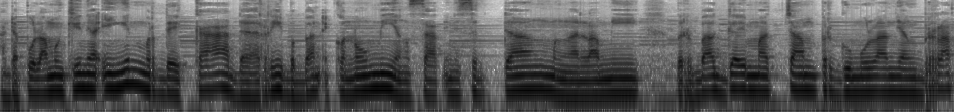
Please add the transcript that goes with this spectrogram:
Ada pula mungkin yang ingin merdeka dari beban ekonomi yang saat ini sedang mengalami berbagai macam pergumulan yang berat,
